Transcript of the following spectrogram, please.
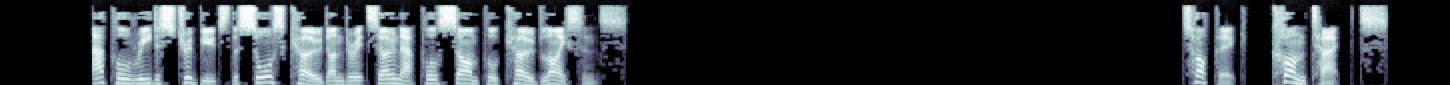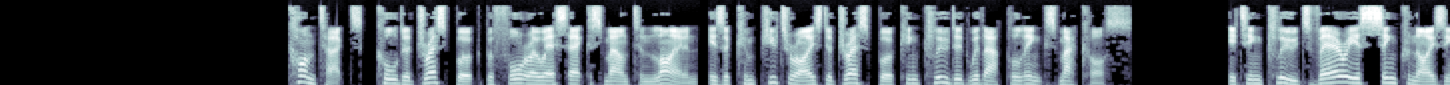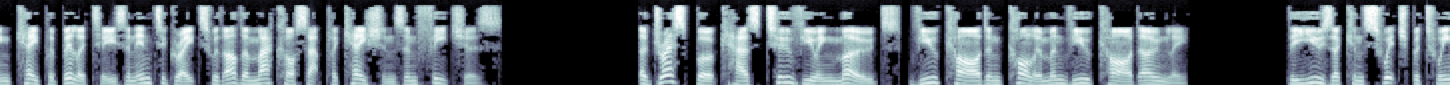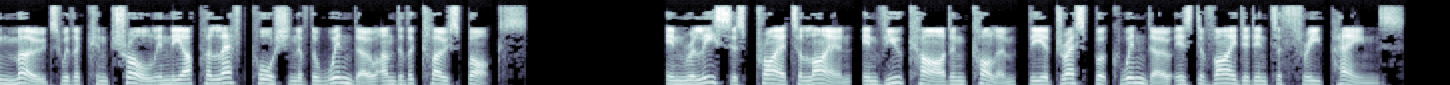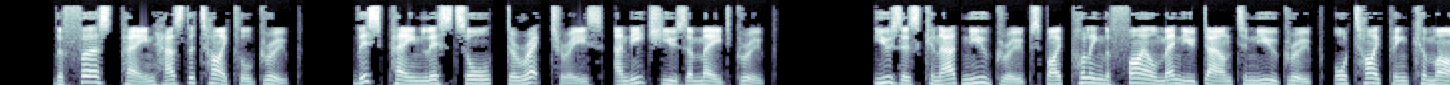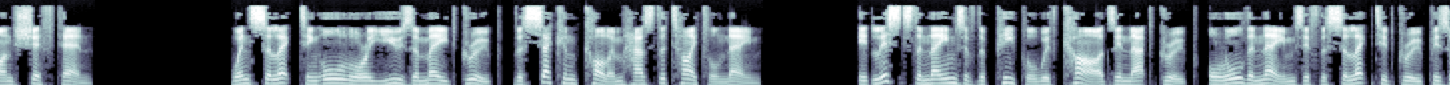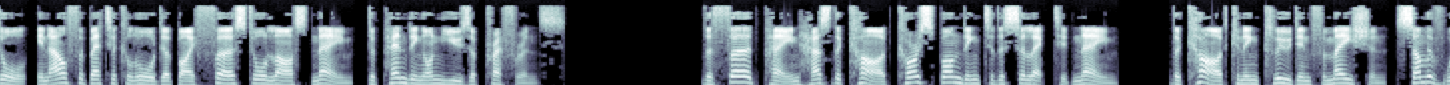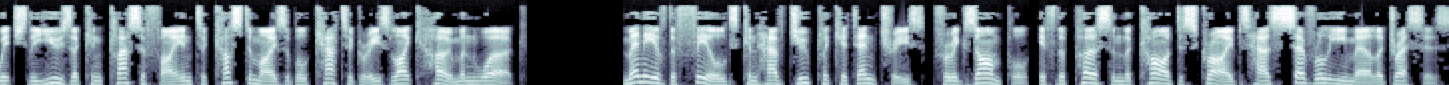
Apple redistributes the source code under its own Apple Sample Code license. Topic: Contacts Contacts, called Address Book before OS X Mountain Lion, is a computerized address book included with Apple Inc.'s macOS. It includes various synchronizing capabilities and integrates with other macOS applications and features. Address Book has two viewing modes, View Card and Column and View Card only. The user can switch between modes with a control in the upper left portion of the window under the close box. In releases prior to Lion, in View Card and Column, the address book window is divided into three panes. The first pane has the title group. This pane lists all, directories, and each user-made group. Users can add new groups by pulling the File menu down to New Group, or typing Command-Shift-N. When selecting all or a user-made group, the second column has the title name. It lists the names of the people with cards in that group, or all the names if the selected group is all, in alphabetical order by first or last name, depending on user preference. The third pane has the card corresponding to the selected name. The card can include information, some of which the user can classify into customizable categories like home and work. Many of the fields can have duplicate entries, for example, if the person the card describes has several email addresses.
